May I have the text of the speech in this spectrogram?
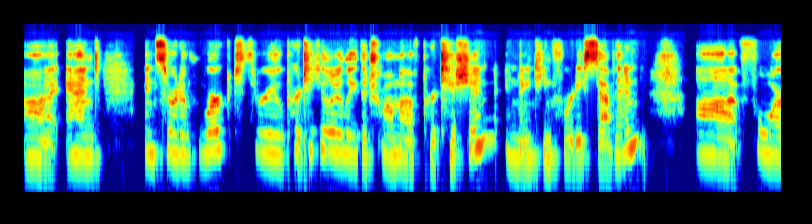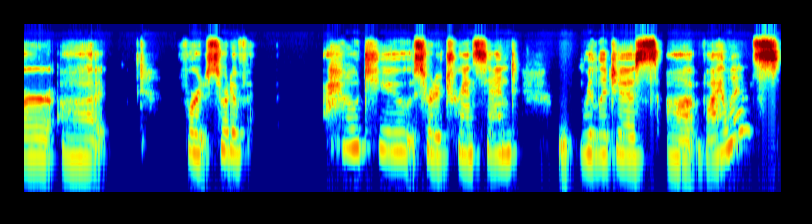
uh, and and sort of worked through particularly the trauma of partition in 1947 uh, for uh, for sort of how to sort of transcend religious uh, violence,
